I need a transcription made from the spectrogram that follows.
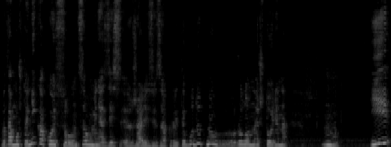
потому что никакое солнце, у меня здесь э, жалюзи закрыты будут, ну, рулонная шторина. Вот. И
